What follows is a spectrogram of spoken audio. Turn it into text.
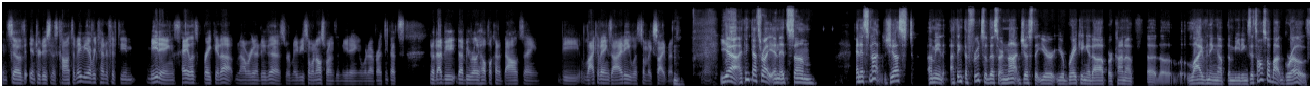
And so the, introducing this concept, maybe every 10 or 15 meetings, hey, let's break it up. Now we're going to do this, or maybe someone else runs the meeting or whatever. I think that's, you know, that'd be that'd be really helpful, kind of balancing the lack of anxiety with some excitement. Mm-hmm. Yeah. yeah, I think that's right. And it's um and it's not just I mean, I think the fruits of this are not just that you're you're breaking it up or kind of uh, livening up the meetings. It's also about growth.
